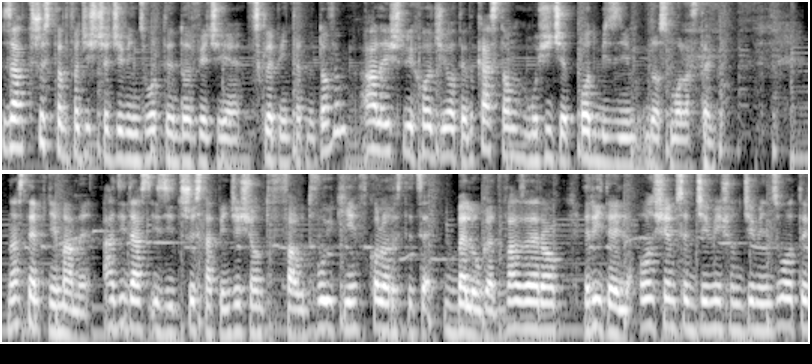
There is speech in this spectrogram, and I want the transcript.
za 329 zł dorwiecie je w sklepie internetowym, ale jeśli chodzi o ten custom, musicie podbić z nim do Smolastego. Następnie mamy Adidas Easy 350 V2 w kolorystyce Beluga 2.0, retail 899 zł,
